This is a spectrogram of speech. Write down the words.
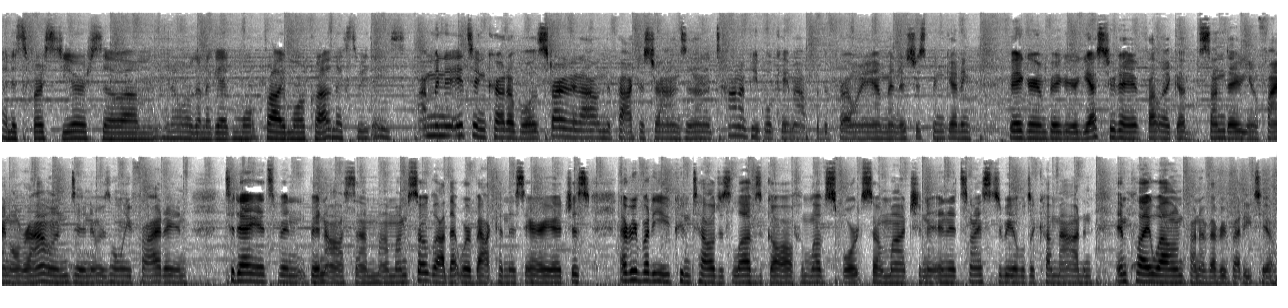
when it's first year so um, you know we're gonna get more probably more crowd next three days. I mean it's incredible. It started out in the practice rounds and then a ton of people came out for the pro am and it's just been getting bigger and bigger. Yesterday it felt like a sunday you know final round and it was only Friday. And today it's been been awesome. Um, I'm so glad that we're back in this area. Just everybody you can tell just loves golf and loves sports so much, and, and it's nice to be able to come out and, and play well in front of everybody too.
